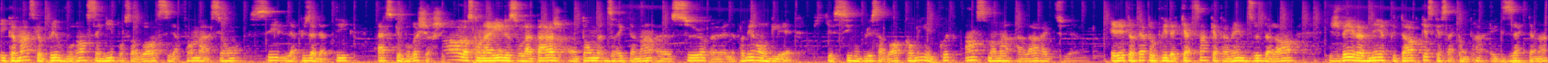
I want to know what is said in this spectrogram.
et comment est-ce que vous pouvez vous renseigner pour savoir si la formation c'est la plus adaptée à ce que vous recherchez. Lorsqu'on arrive sur la page, on tombe directement euh, sur euh, le premier onglet, puis que si vous voulez savoir combien elle coûte en ce moment à l'heure actuelle, elle est offerte au prix de 498 Je vais y revenir plus tard. Qu'est-ce que ça comprend exactement?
